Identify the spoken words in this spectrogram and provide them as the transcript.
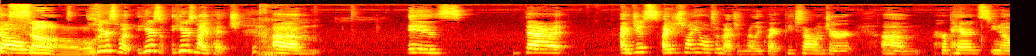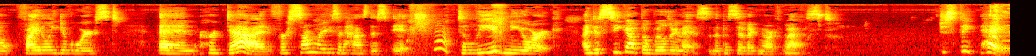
So, So. here's what here's here's my pitch. Um is that i just i just want you all to imagine really quick peach salinger um her parents you know finally divorced and her dad for some reason has this itch to leave new york and to seek out the wilderness in the pacific northwest. Just think hey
